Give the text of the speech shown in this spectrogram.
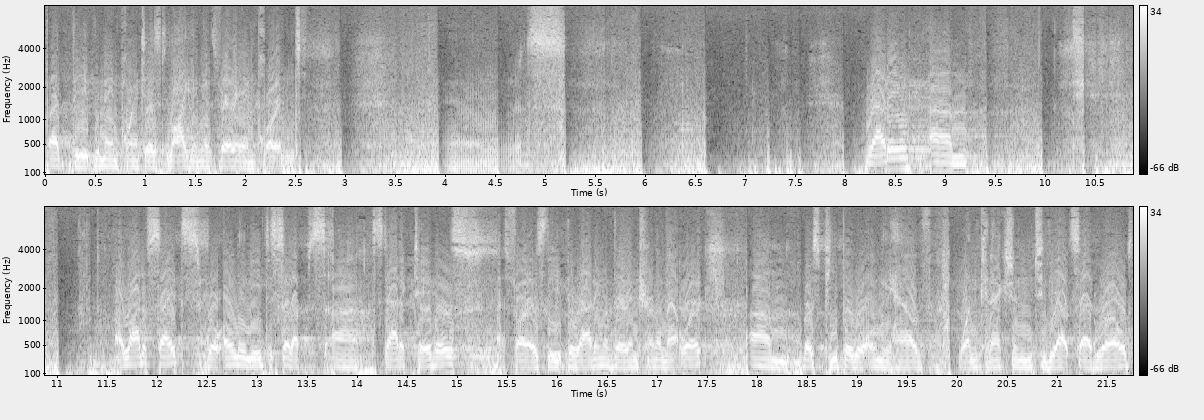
But the, the main point is logging is very important. Um, routing. Um, a lot of sites will only need to set up uh, static tables as far as the, the routing of their internal network. Um, most people will only have one connection to the outside world,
